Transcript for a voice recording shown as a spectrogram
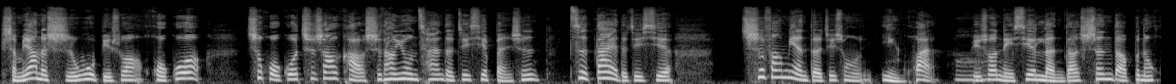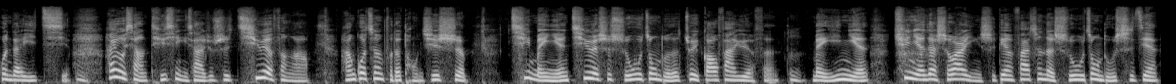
什么样的食物，比如说火锅。吃火锅、吃烧烤、食堂用餐的这些本身自带的这些吃方面的这种隐患，比如说哪些冷的、生的不能混在一起。还有想提醒一下，就是七月份啊，韩国政府的统计是。七每年七月是食物中毒的最高发月份。嗯，每一年，去年在首尔饮食店发生的食物中毒事件，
